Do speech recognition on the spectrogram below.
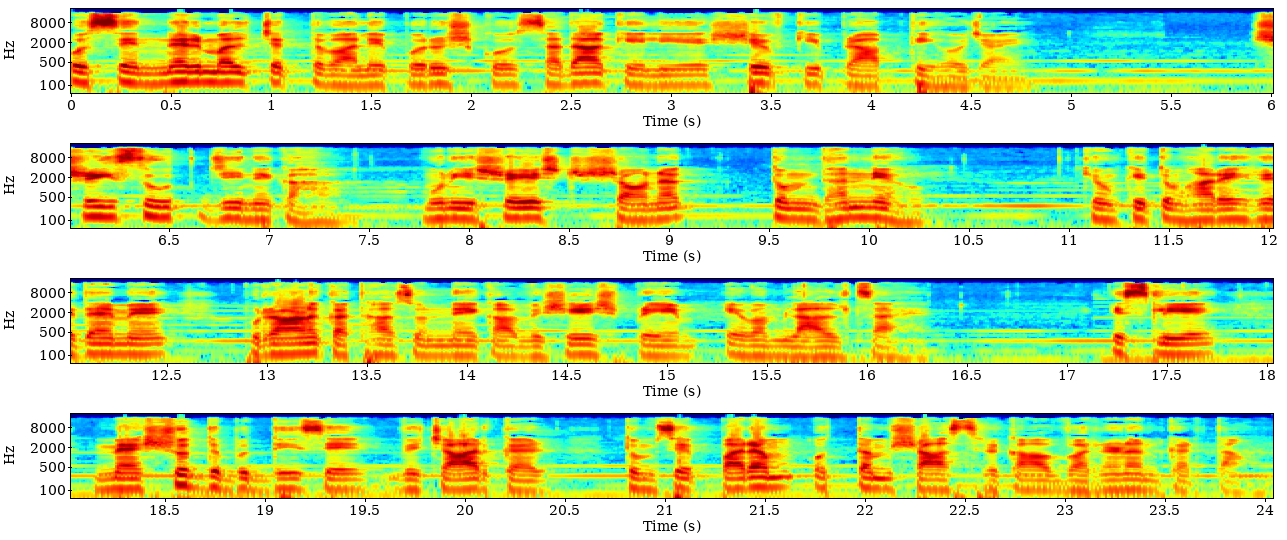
उससे निर्मल चित्त वाले पुरुष को सदा के लिए शिव की प्राप्ति हो जाए। श्री सूत जी ने कहा, मुनि श्रेष्ठ शौनक, तुम धन्य हो, क्योंकि तुम्हारे हृदय में पुराण कथा सुनने का विशेष प्रेम एवं लालसा है। इसलिए मैं शुद्ध बुद्धि से विचार कर तुमसे परम उत्तम शास्त्र का वर्णन करता हूँ।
